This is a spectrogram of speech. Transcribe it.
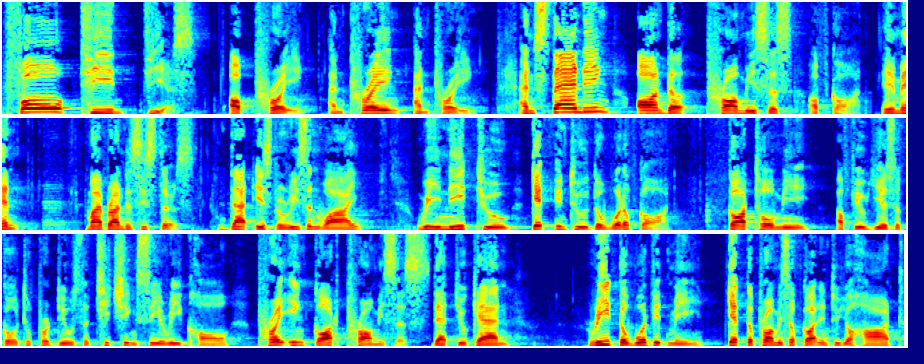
14 years of praying and praying and praying and standing on the promises of God. Amen. My brothers and sisters, that is the reason why we need to get into the Word of God. God told me a few years ago to produce a teaching series called Praying God Promises that you can read the Word with me, get the promise of God into your heart,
